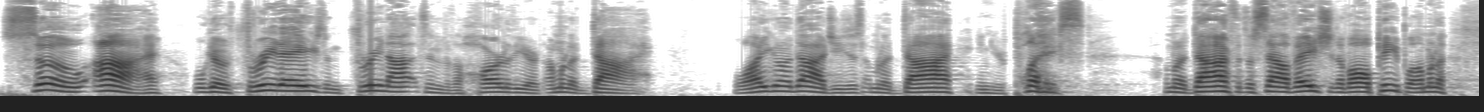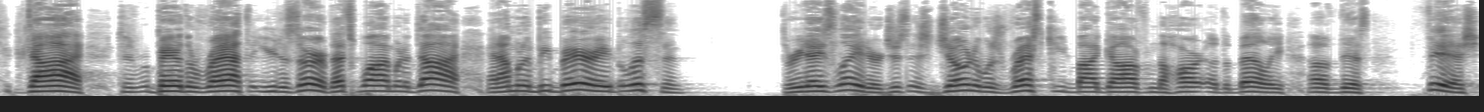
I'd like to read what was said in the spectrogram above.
So I will go three days and three nights into the heart of the earth. I'm going to die. Why are you going to die, Jesus? I'm going to die in your place. I'm going to die for the salvation of all people. I'm going to die to bear the wrath that you deserve. That's why I'm going to die, and I'm going to be buried. But listen, three days later, just as Jonah was rescued by God from the heart of the belly of this fish,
